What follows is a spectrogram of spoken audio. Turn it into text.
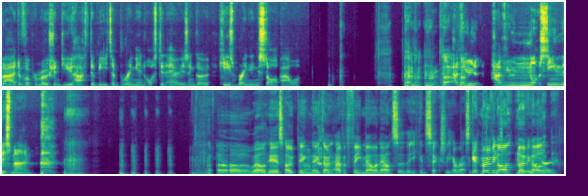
bad of a promotion do you have to be to bring in Austin Aries and go? He's bringing star power. Have you have you not seen this man? Oh well, here's hoping ah. they don't have a female announcer that he can sexually harass again. Moving on, moving on.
